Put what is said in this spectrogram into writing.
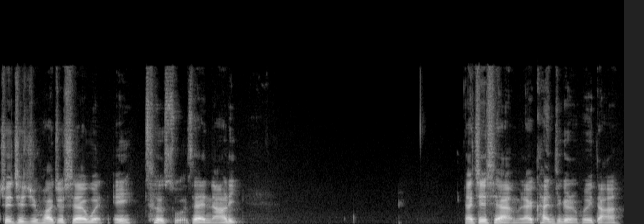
所以这句话就是来问：哎，厕所在哪里？那接下来我们来看这个人回答，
